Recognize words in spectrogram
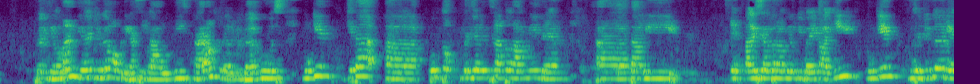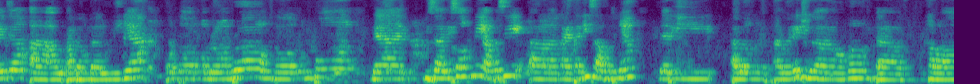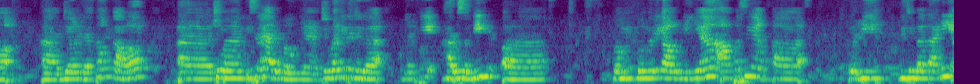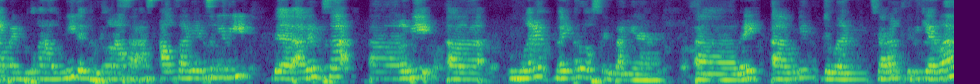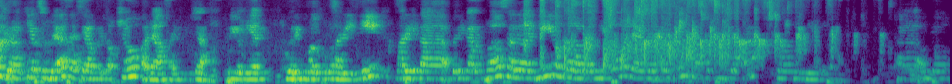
Bang Hilman dia juga komunikasi ke alumni sekarang sudah lebih bagus mungkin kita uh, untuk menjalin silaturahmi dan uh, tali yang tali silaturahmi lebih baik lagi, mungkin bisa juga diajak uh, abang baluminya untuk ngobrol-ngobrol, untuk kumpul, dan bisa di solve nih apa sih uh, kayak tadi salah satunya dari abang abangnya juga ngomong uh, kalau uh, jangan datang kalau uh, cuman istilahnya ada maunya, cuma kita juga berarti harus lebih uh, mem- memberi alumninya apa sih yang uh, lebih dijembatani apa yang dibutuhkan alumni dan kebutuhan as- alfanya itu sendiri dan agar bisa uh, lebih uh, hubungannya baik terus ke depannya. Uh, baik, uh, mungkin cuman sekarang demikianlah berakhir sudah sesi Alumni Talk Show pada Alfa Indonesia Reunion 2020 hari ini. Mari kita berikan aplaus sekali lagi untuk Abang Niko dan Sofi selamat bicara malam ini. Uh, untuk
